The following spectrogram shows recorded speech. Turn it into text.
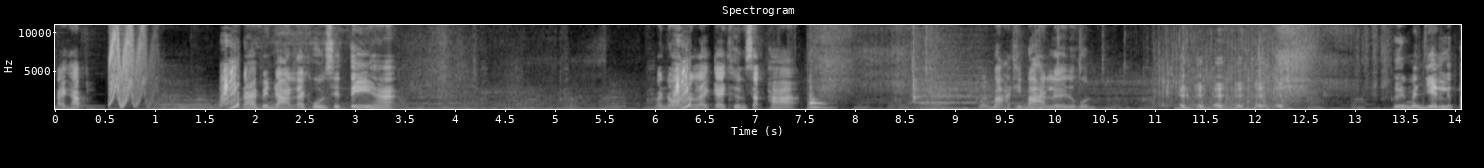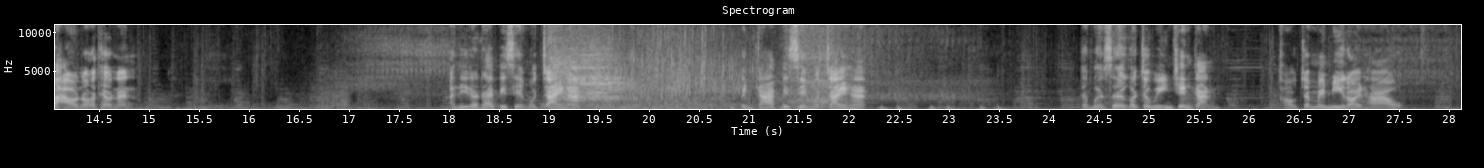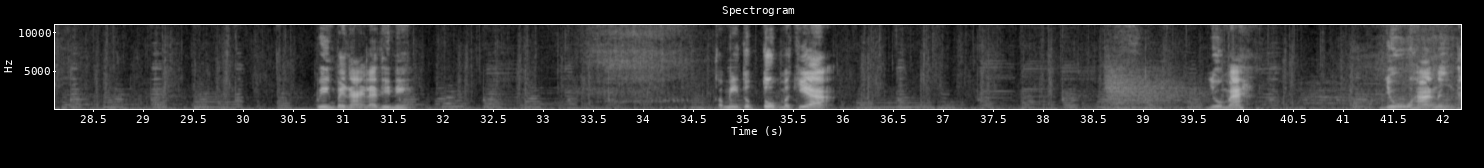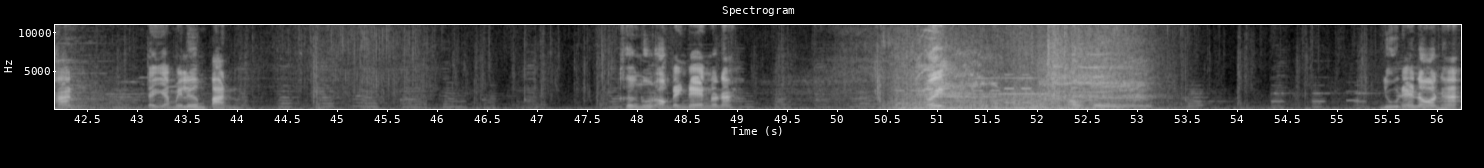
ไปครับ ได้เป็นด่านและคูนซิตี้ฮะ มานอนอะไรใกล้เครื่องซักผ้า เหมือนหมาที่บ้านเลยทุกคน พื้นมันเย็นหรือเปล่าเนาะแถวนั้น อันนี้เราได้ปีเสียงหัวใจนะ เป็นการ์ดปีเสียงหัวใจฮะ แต่เหมือนเซอร์ก็จะวิ่งเช่นกัน เขาจะไม่มีรอยเท้า วิ่งไปไหนแล้วทีนี้ ก็มีตุบๆเมื่อกี้อยู่ไหมอยู่ฮะหนึ่งท่าน แต่ยังไม่เริ่มปั่น เครื่องนู้นออกแดง ๆ แล้วนะ เฮ้ย โอ้โห อยู่แน่นอนฮะ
